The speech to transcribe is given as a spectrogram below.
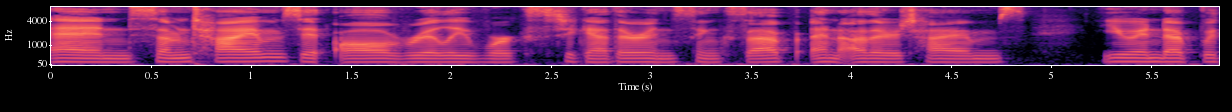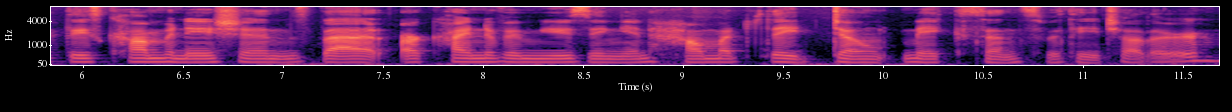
and sometimes it all really works together and syncs up and other times you end up with these combinations that are kind of amusing in how much they don't make sense with each other.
